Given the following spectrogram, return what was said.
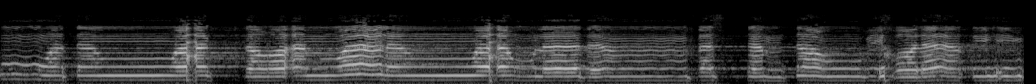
قوة وأكثر أموالا وأولادا فاستمتعوا بخلاقهم.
